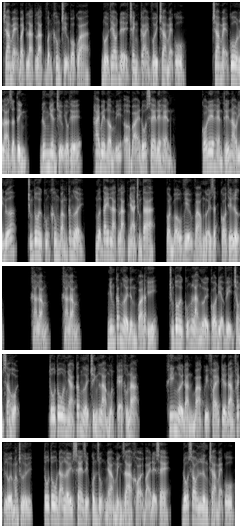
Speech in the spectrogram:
cha mẹ bạch lạc lạc vẫn không chịu bỏ qua, đuổi theo để tranh cãi với cha mẹ cô. Cha mẹ cô là dân tỉnh, đương nhiên chịu yếu thế, hai bên ầm ĩ ở bãi đỗ xe đê hèn. Có đê hèn thế nào đi nữa, chúng tôi cũng không bằng các người, mượn tay lạc lạc nhà chúng ta còn bấu víu vào người rất có thế lực. Khá lắm khá lắm. Nhưng các người đừng quá đắc ý, chúng tôi cũng là người có địa vị trong xã hội. Tô tô nhà các người chính là một kẻ khốn nạn. Khi người đàn bà quý phái kia đang phách lối mắng chửi, tô tô đã lấy xe dịp quân dụng nhà mình ra khỏi bãi để xe, đỗ sau lưng cha mẹ cô.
